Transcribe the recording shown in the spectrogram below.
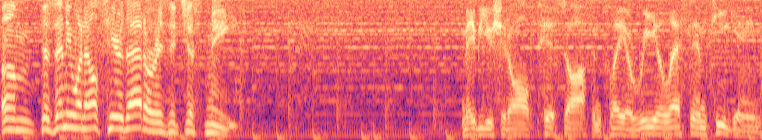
Um, does anyone else hear that, or is it just me? Maybe you should all piss off and play a real SMT game.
